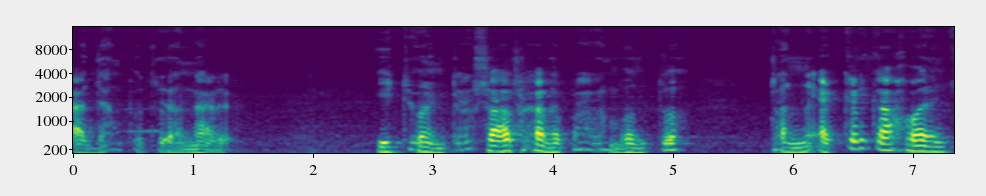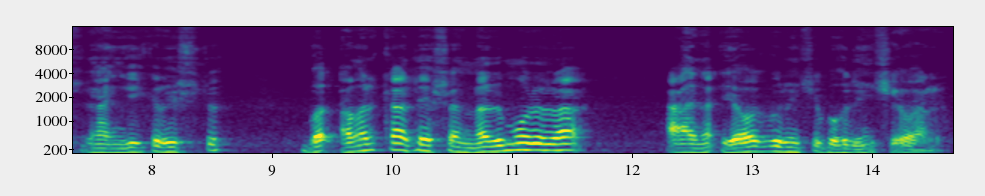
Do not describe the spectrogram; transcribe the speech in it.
ఆ దంపతులు అన్నారు. ఇటువంటి అసాధారణ ప్రారంభంతో తను ఎక్కడికి ఆహ్వానించిన అంగీకరిస్తూ బ- అమెరికా దేశం నలుమూలలా ఆయన యోగ గురించి బోధించేవారు.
